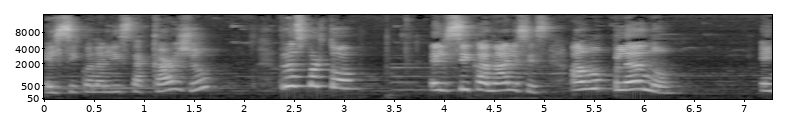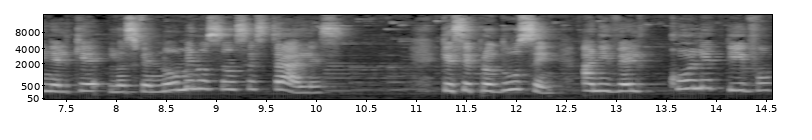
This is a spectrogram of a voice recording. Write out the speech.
o psicoanalista Carl Jung transportou o psicoanálisis a um plano em el que os fenômenos ancestrales que se produzem a nível coletivo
